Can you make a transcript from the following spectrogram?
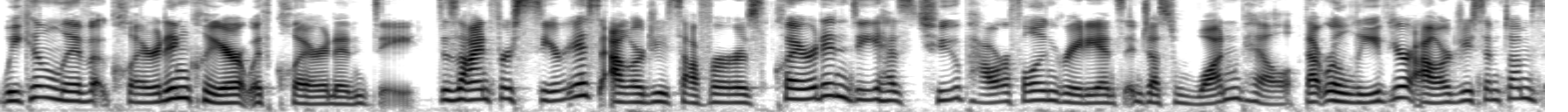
we can live Claritin Clear with Claritin D. Designed for serious allergy sufferers, Claritin D has two powerful ingredients in just one pill that relieve your allergy symptoms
